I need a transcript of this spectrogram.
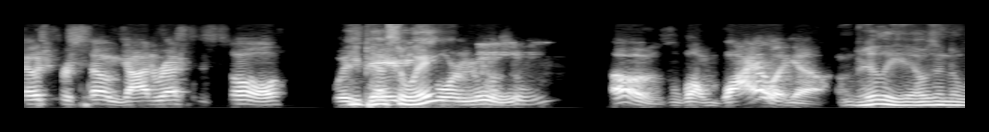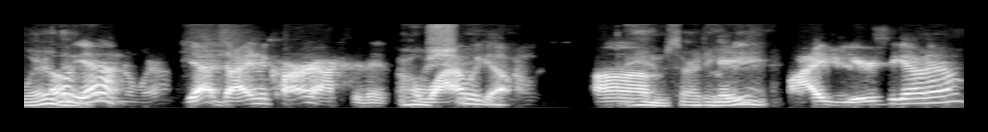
Coach Purcell. God rest his soul. Was he passed away before me. Oh, a while ago. Really, I wasn't aware. Of Oh yeah, yeah, died in a car accident oh, a while shit. ago. Um, Damn, sorry to maybe hear five years ago now,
